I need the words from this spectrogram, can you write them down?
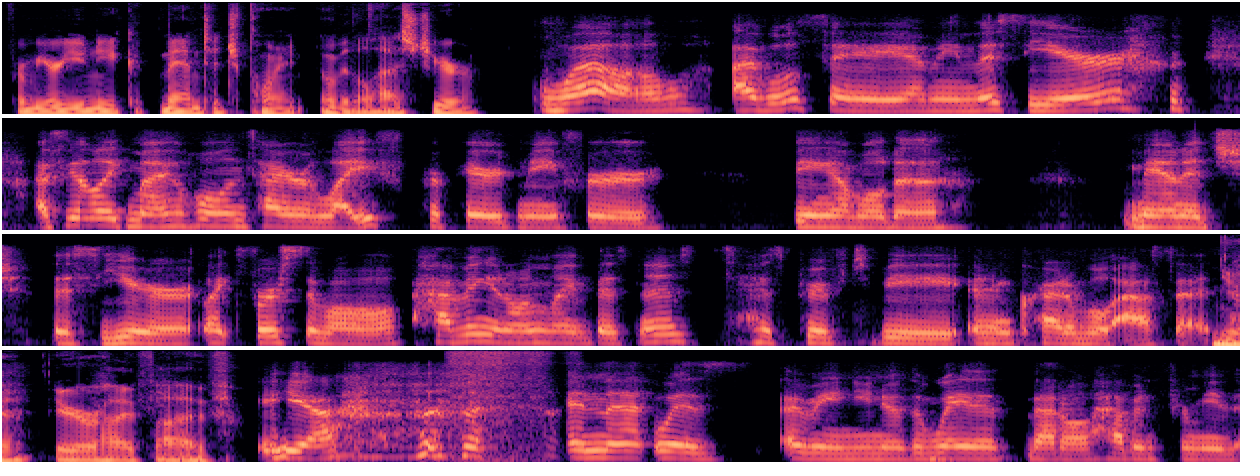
from your unique vantage point over the last year? Well, I will say, I mean, this year, I feel like my whole entire life prepared me for being able to manage this year. Like, first of all, having an online business has proved to be an incredible asset. Yeah, air high five. Yeah. and that was I mean, you know, the way that that all happened for me,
